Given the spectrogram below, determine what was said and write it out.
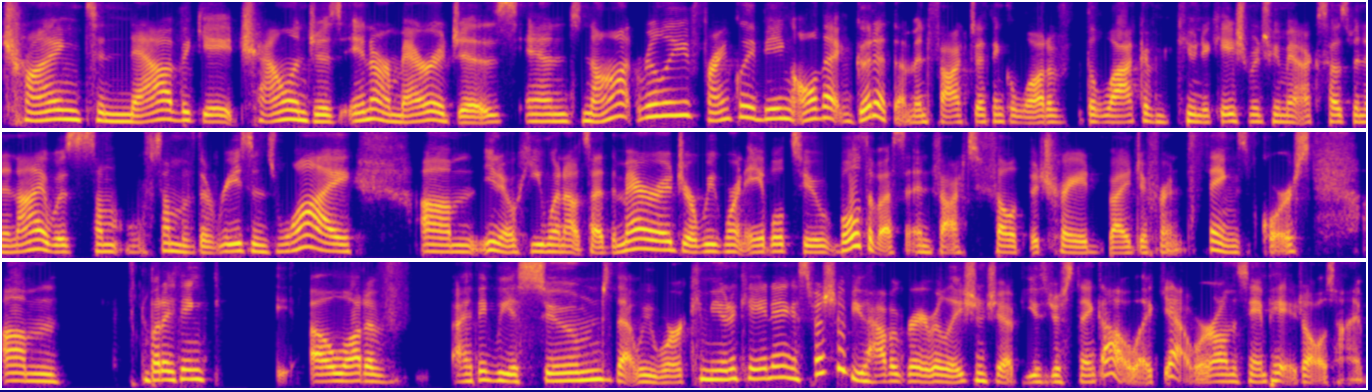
trying to navigate challenges in our marriages and not really frankly being all that good at them. In fact i think a lot of the lack of communication between my ex-husband and i was some some of the reasons why um, you know he went outside the marriage or we weren't able to both of us in fact felt betrayed by different things of course. Um, but i think a lot of I think we assumed that we were communicating, especially if you have a great relationship, you just think, oh, like, yeah, we're on the same page all the time.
